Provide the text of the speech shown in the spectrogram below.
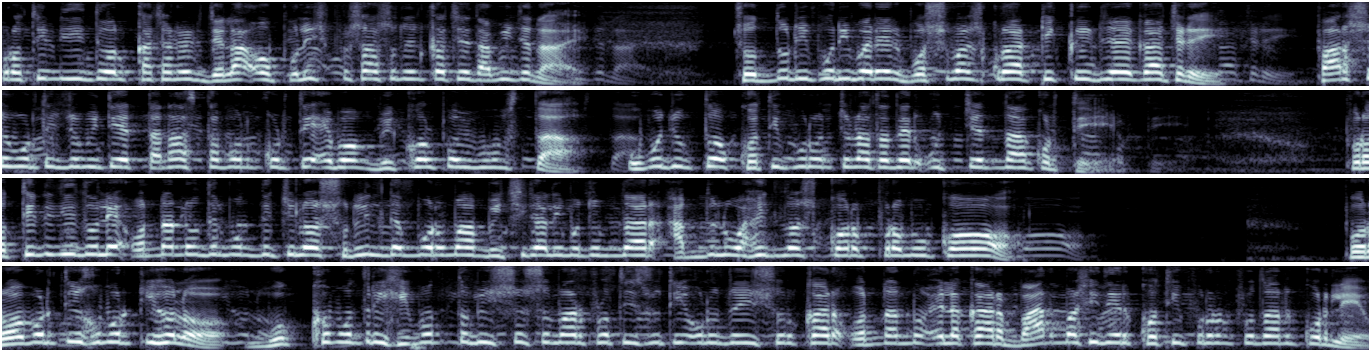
প্রতিনিধি দল কাছাড়ের জেলা ও পুলিশ প্রশাসনের কাছে দাবি জানায় চোদ্দটি পরিবারের বসবাস করা টিকরির জায়গা ছেড়ে পার্শ্ববর্তী জমিতে টানা স্থাপন করতে এবং বিকল্প ব্যবস্থা উপযুক্ত ক্ষতিপূরণ ছাড়া তাদের উচ্ছেদ না করতে। প্রতিনিধি দলে অন্যান্যদের মধ্যে ছিল সুনীল দেববর্মা মিছিল আলী মজুমদার, আব্দুল ওয়াহিদ লস্কর প্রমুখ। পরবর্তী খবরটি হলো, মুখ্যমন্ত্রী হিমন্ত বিশ্ব শর্মার প্রতিশ্রুতি অনুযায়ী সরকার অন্যান্য এলাকার বানবাসীদের ক্ষতিপূরণ প্রদান করলেও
